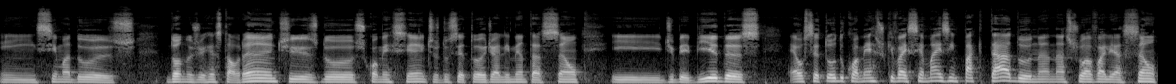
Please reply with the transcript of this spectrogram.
em cima dos donos de restaurantes, dos comerciantes do setor de alimentação e de bebidas. É o setor do comércio que vai ser mais impactado na, na sua avaliação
